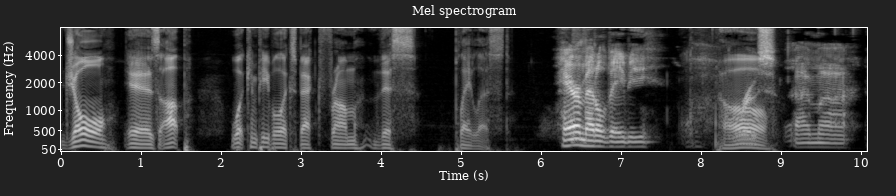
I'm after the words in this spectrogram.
Joel is up. What can people expect from this playlist? Hair metal, baby. Oh, I'm. uh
